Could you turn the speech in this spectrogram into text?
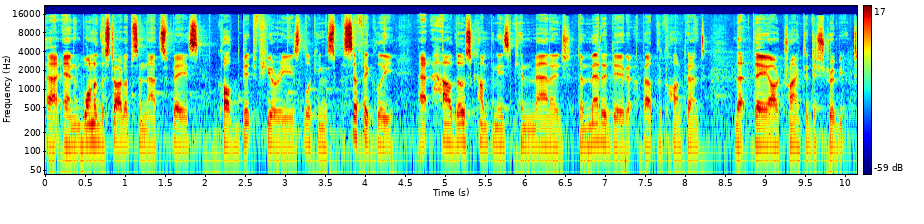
Uh, and one of the startups in that space called Bitfury is looking specifically at how those companies can manage the metadata about the content that they are trying to distribute.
